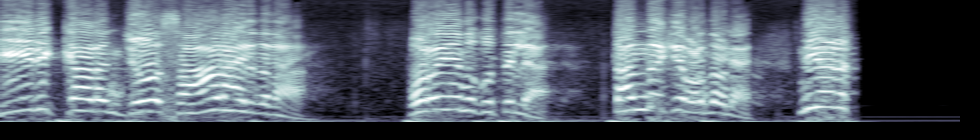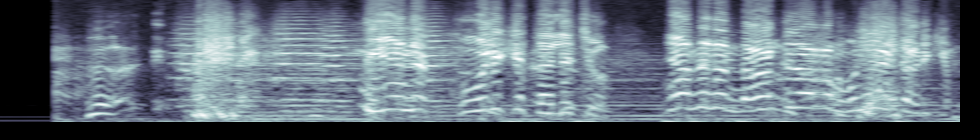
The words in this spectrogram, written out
കീരിക്കാടൻ ജോസ് ആളായിരുന്നടാ. പുറയുന്ന കുത്തില്ല. തന്തയ്ക്ക് പറഞ്ഞവനെ. നീ നീ എന്നെ കൂലിക്ക് തല്ലിച്ചു. ഞാൻ നിന്നെ നാട്ടുകാരുടെ മുന്നിൽ അടിക്കും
